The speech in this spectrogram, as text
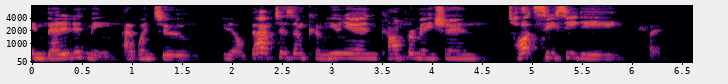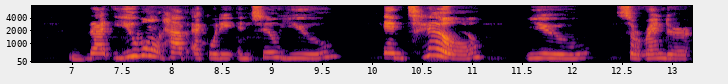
embedded in me. I went to, you know, baptism, communion, confirmation, taught CCD, that you won't have equity until you until you surrender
